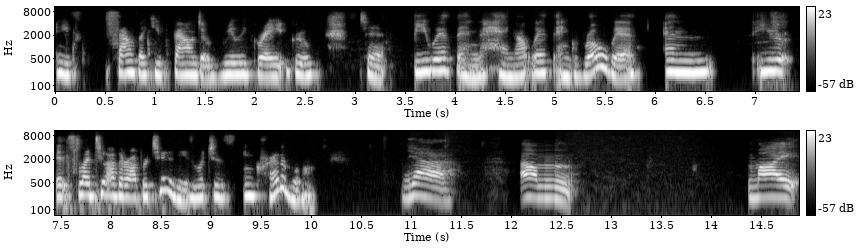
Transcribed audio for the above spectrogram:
And you sounds like you found a really great group to be with and hang out with and grow with. And you it's led to other opportunities, which is incredible. Yeah. Um my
